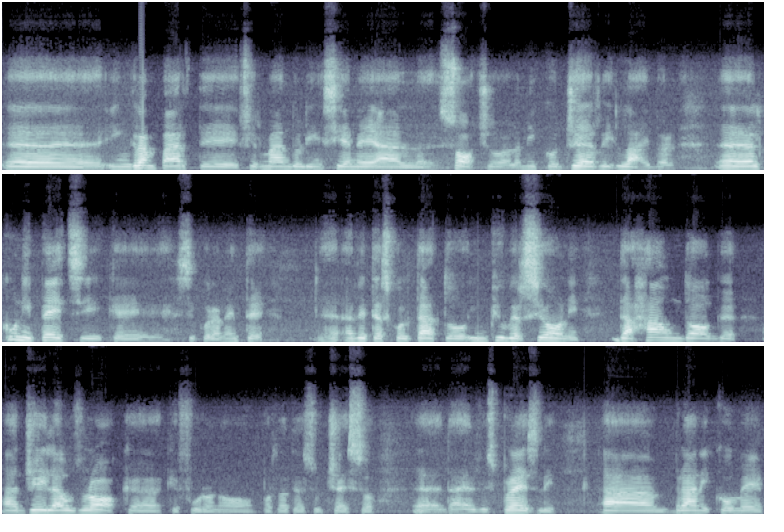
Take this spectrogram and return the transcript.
eh, in gran parte firmandoli insieme al socio, all'amico Jerry Leiber. Eh, alcuni pezzi che sicuramente eh, avete ascoltato in più versioni, da Hound Dog a Jailhouse Rock, eh, che furono portate al successo eh, da Elvis Presley, a brani come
